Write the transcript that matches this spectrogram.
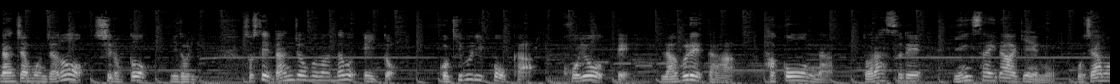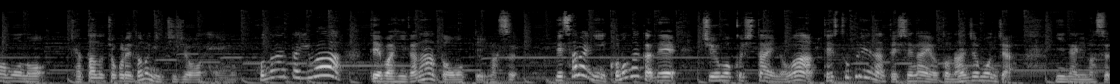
なんちゃもんじゃの白と緑。そしてダンジョンブマンダム8、ゴキブリポーカー、コヨーテ、ラブレター、箱女、ドラスレ、インサイダーゲーム、お邪魔者、キャットチョコレートの日常編。このあたりは定番品かなと思っています。で、さらにこの中で注目したいのは、テストプレイなんてしてないよとなんじゃもんじゃになります。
